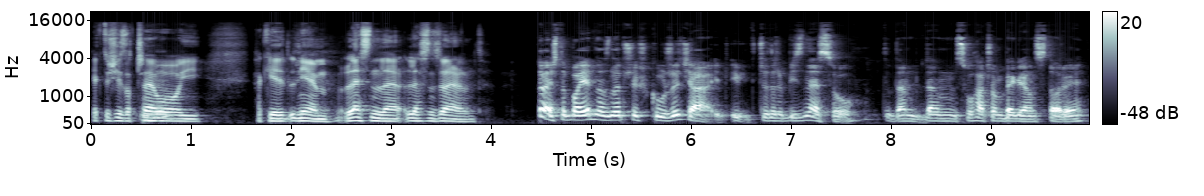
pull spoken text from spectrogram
jak to się zaczęło mhm. i takie, nie wiem, lesson le lessons learned? Wiesz, to była jedna z lepszych szkół życia, czy też biznesu. To dam, dam słuchaczom background story.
